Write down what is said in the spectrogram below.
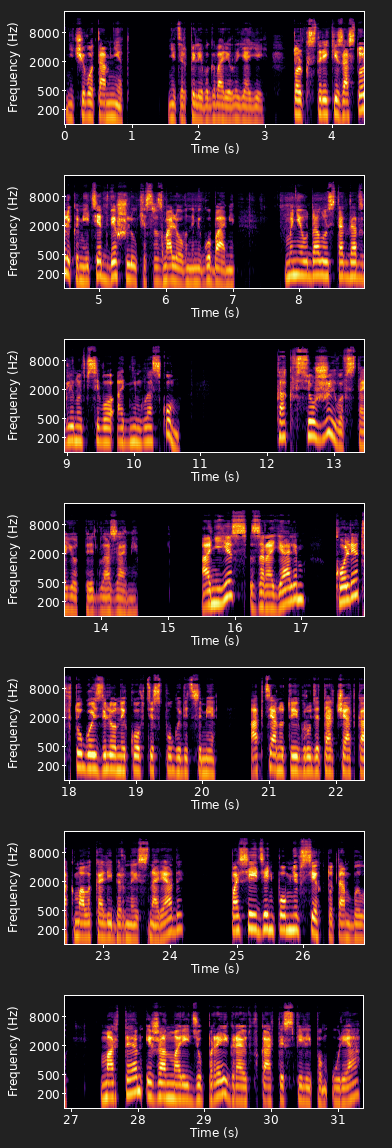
«Ничего там нет», — нетерпеливо говорила я ей. «Только старики за столиками и те две шлюхи с размалеванными губами». Мне удалось тогда взглянуть всего одним глазком. Как все живо встает перед глазами. Аньес за роялем, Колет в тугой зеленой кофте с пуговицами — Обтянутые груди торчат, как малокалиберные снаряды. По сей день помню всех, кто там был. Мартен и Жан-Мари Дюпре играют в карты с Филиппом Уря,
